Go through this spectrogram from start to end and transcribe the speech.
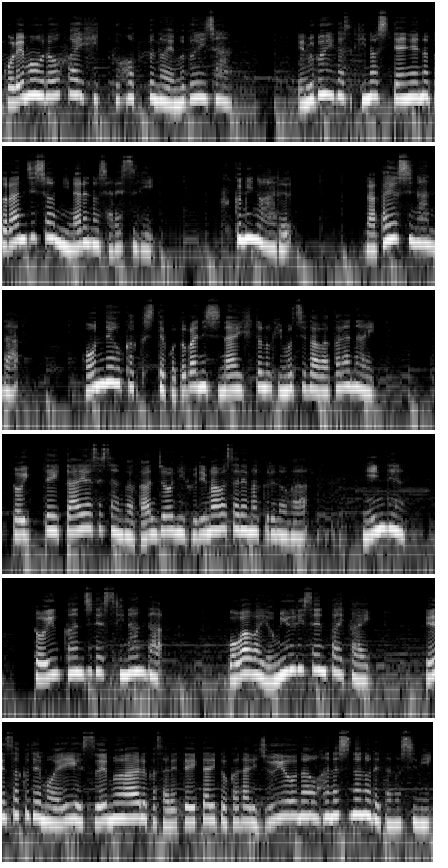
これもローファイヒップホップの MV じゃん。MV が先の視点へのトランジションになるのシャレすぎ。含みのある。仲良しなんだ。本音を隠して言葉にしない人の気持ちがわからない。と言っていた綾瀬さんが感情に振り回されまくるのは、人間。という感じで好きなんだ。5話は読売先輩会。原作でも ASMR 化されていたりとかなり重要なお話なので楽しみ。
